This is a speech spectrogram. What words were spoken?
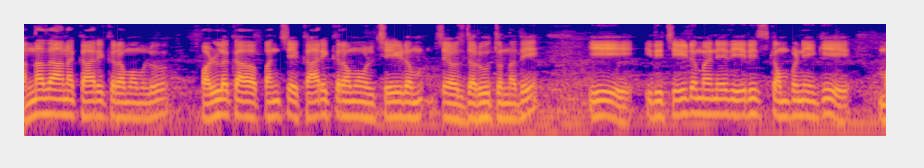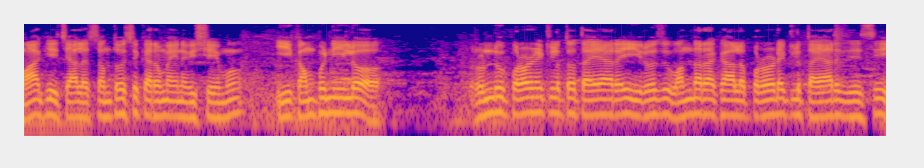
అన్నదాన కార్యక్రమములు పళ్ళ పంచే కార్యక్రమములు చేయడం జరుగుతున్నది. ఈ ఇది చేయడం అనేది ఏరిస్ కంపెనీకి మాకి చాలా సంతోషకరమైన విషయము. ఈ కంపెనీలో రెండు ప్రోడక్ట్లతో తయారై ఈరోజు వంద రకాల ప్రోడక్ట్లు తయారు చేసి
